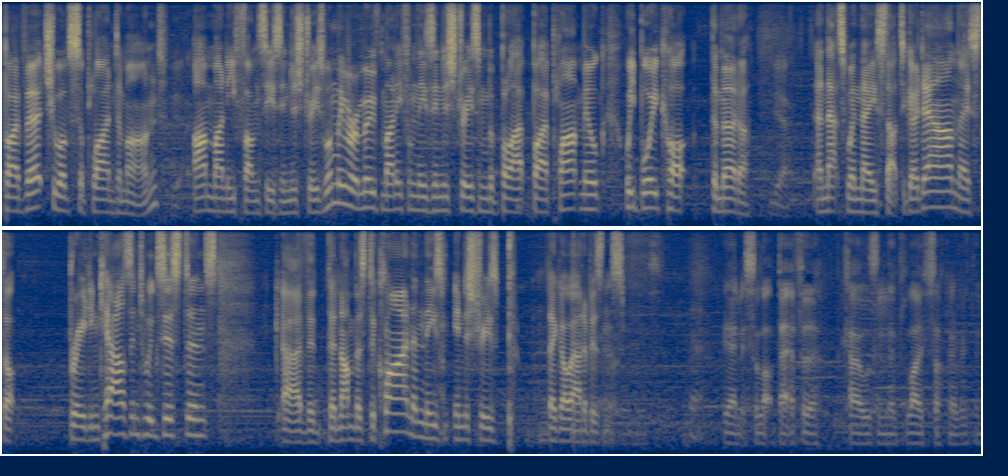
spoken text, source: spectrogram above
by virtue of supply and demand, Yeah. our money funds these industries. When we remove money from these industries and we buy, buy plant milk, we boycott the murder, Yeah. and that's when they start to go down. They stop breeding cows into existence. Uh, the the numbers decline, and these industries they go out of business. Yeah, and it's a lot better for the cows and the livestock and everything.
